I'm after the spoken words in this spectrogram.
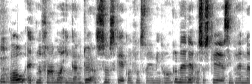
Ja. og at når farmor engang dør, så skal jeg konfrontere min onkel med det, og så skal jeg simpelthen uh,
